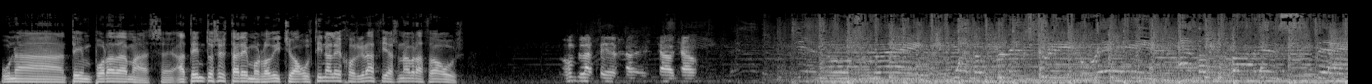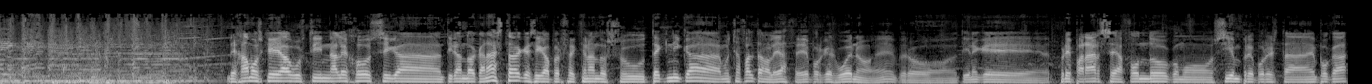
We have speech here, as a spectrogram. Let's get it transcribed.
una temporada más. Eh, atentos estaremos, lo dicho. Agustín Alejos, gracias. Un abrazo, Agus. Un placer, chao, chao. Dejamos que Agustín Alejos siga tirando a canasta, que siga perfeccionando su técnica. Mucha falta no le hace, ¿eh? porque es bueno, ¿eh? pero tiene que prepararse a fondo, como siempre por esta época,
